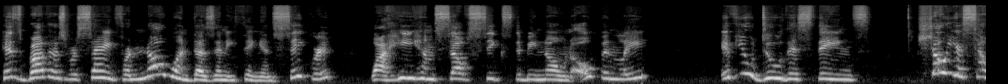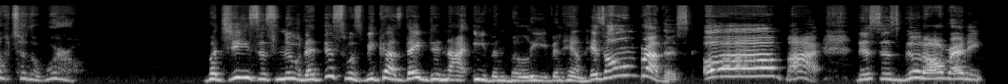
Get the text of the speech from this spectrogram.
His brothers were saying, For no one does anything in secret while he himself seeks to be known openly. If you do these things, show yourself to the world. But Jesus knew that this was because they did not even believe in him. His own brothers. Oh my, this is good already.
